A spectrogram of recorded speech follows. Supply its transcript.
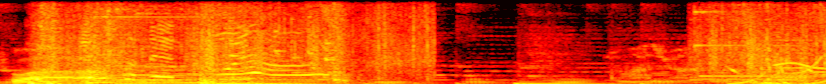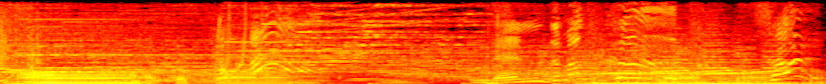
좋아 내 거야. 좋아 좋아 아 아깝다 랜드마크. 아, 아깝다.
